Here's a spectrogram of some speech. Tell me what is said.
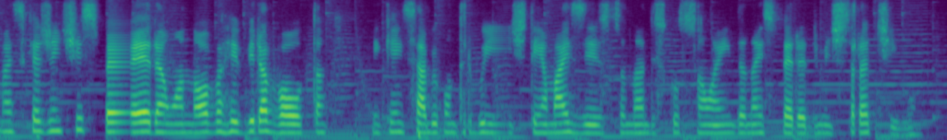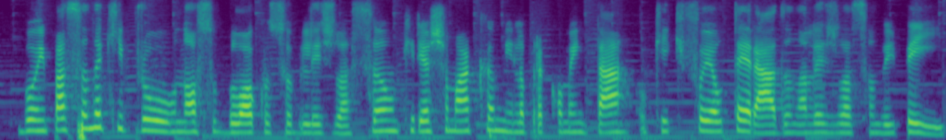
mas que a gente espera uma nova reviravolta e quem sabe o contribuinte tenha mais êxito na discussão ainda na esfera administrativa. Bom, e passando aqui para o nosso bloco sobre legislação, queria chamar a Camila para comentar o que, que foi alterado na legislação do IPI.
